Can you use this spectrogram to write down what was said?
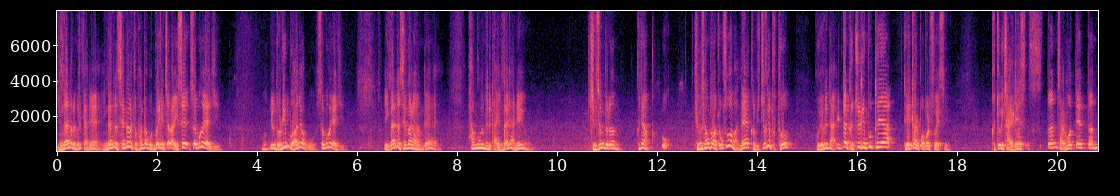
인간들은 그렇게 안 해. 인간들은 생각을 좀 한다고. 머리가 있잖아. 이 써, 써먹어야지. 어, 이거 놀리면 뭐 하냐고. 써먹어야지. 인간들은 생각을 하는데 한국인들이 다 인간이 아니에요. 짐승들은 그냥 어, 경상도가 쪽수가 많네? 그럼 이쪽에 붙어? 왜 그러냐? 일단 그쪽에 붙어야 데이터를 뽑을 수가 있어요. 그쪽이 잘 됐든 잘못됐든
